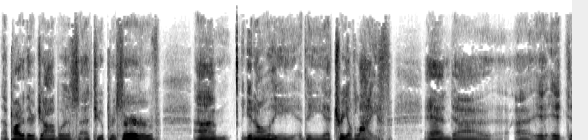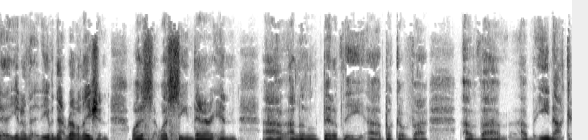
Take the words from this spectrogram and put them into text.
uh, part of their job was uh, to preserve, um, you know, the the uh, tree of life, and uh, uh, it, it you know the, even that revelation was was seen there in a little bit of the book of of, uh, of Enoch.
